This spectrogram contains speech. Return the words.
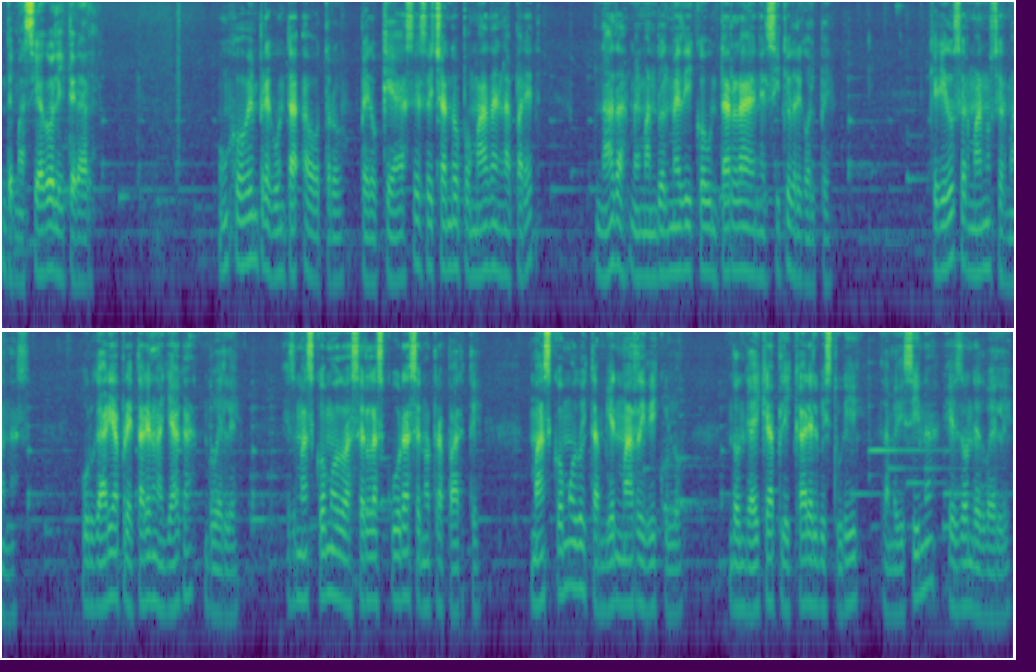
Demasiado literal. Un joven pregunta a otro, ¿pero qué haces echando pomada en la pared? Nada, me mandó el médico untarla en el sitio del golpe. Queridos hermanos y hermanas, hurgar y apretar en la llaga duele. Es más cómodo hacer las curas en otra parte, más cómodo y también más ridículo. Donde hay que aplicar el bisturí, la medicina, es donde duele.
